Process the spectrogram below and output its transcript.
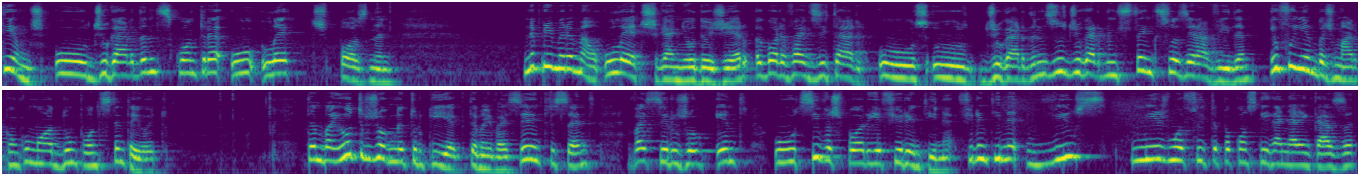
Temos o Jugardens contra o Lech Poznan. Na primeira mão, o Lech ganhou 2-0, agora vai visitar os, o Jugardens. O Jugardens tem que se fazer à vida. Eu fui ambas marcam com modo de 1.78. Também outro jogo na Turquia que também vai ser interessante vai ser o jogo entre o Sivaspor e a Fiorentina. Fiorentina viu-se mesmo aflita para conseguir ganhar em casa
